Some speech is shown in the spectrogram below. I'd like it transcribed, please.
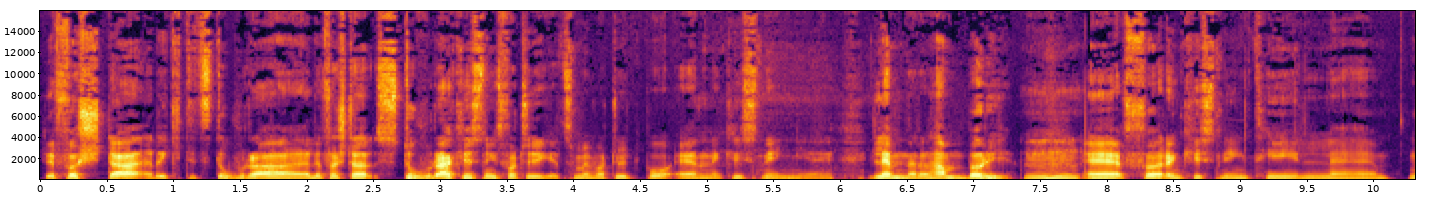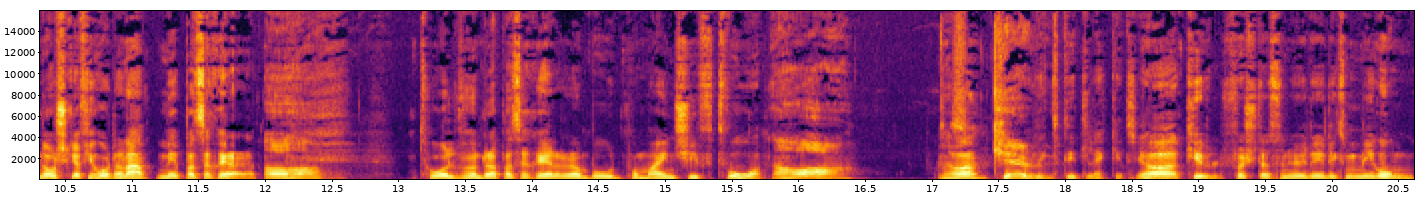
det första riktigt stora eller första stora kryssningsfartyget som har varit ut på en kryssning eh, lämnade Hamburg Mhm. eh, för en kryssning till norska fjordarna med passagerare. Jaha. 1200 passagerare ombord på Mindshift 2. Jaha. Ja, Kul. riktigt läckert. Ja, kul. Första, så nu är det liksom igång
